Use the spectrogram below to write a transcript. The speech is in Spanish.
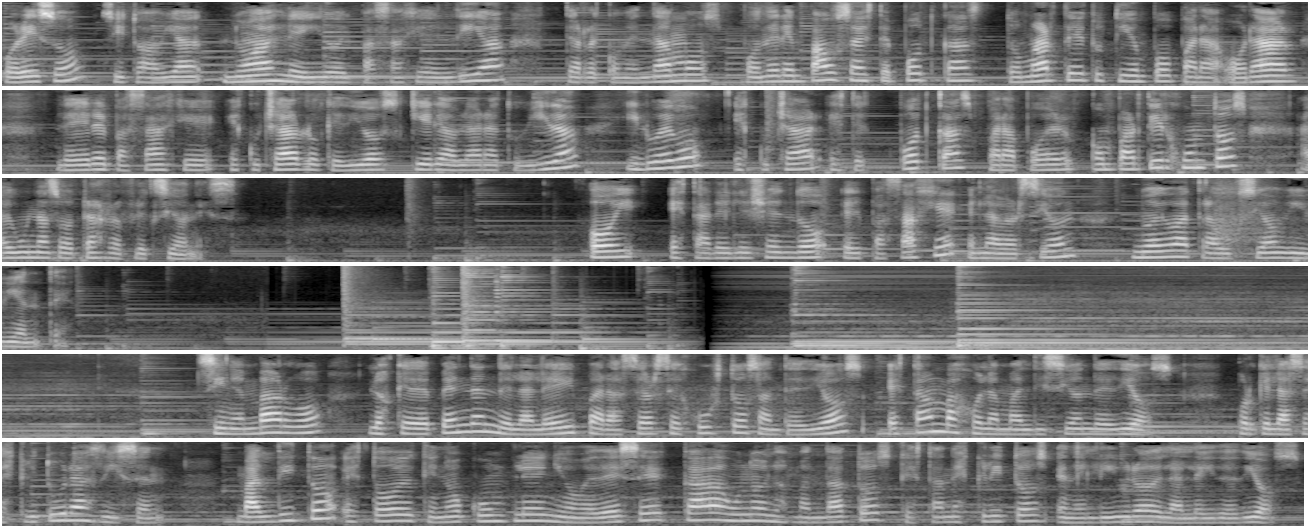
Por eso, si todavía no has leído el pasaje del día, te recomendamos poner en pausa este podcast, tomarte tu tiempo para orar, leer el pasaje, escuchar lo que Dios quiere hablar a tu vida y luego escuchar este podcast para poder compartir juntos algunas otras reflexiones. Hoy estaré leyendo el pasaje en la versión Nueva Traducción Viviente. Sin embargo, los que dependen de la ley para hacerse justos ante Dios están bajo la maldición de Dios, porque las escrituras dicen, Maldito es todo el que no cumple ni obedece cada uno de los mandatos que están escritos en el libro de la ley de Dios.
